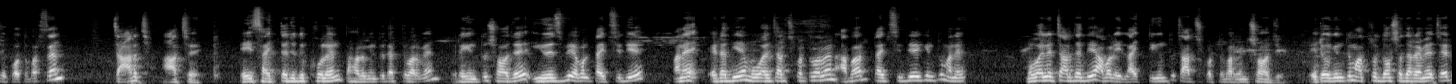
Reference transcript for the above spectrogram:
যে কত পার্সেন্ট চার্জ আছে। এই সাইটটা যদি খোলেন, তাহলে কিন্তু দেখতে পারবেন, এটা কিন্তু সহজে ইউএসবি এবং টাইপ সি দিয়ে মানে এটা দিয়ে মোবাইল চার্জ করতে পারবেন। আবার টাইপ সি দিয়ে কিন্তু মানে মোবাইলের চার্জার দিয়ে আবার এই লাইটটি কিন্তু চার্জ করতে পারবেন সহজে। এটাও কিন্তু মাত্র দশ হাজার এমএচ এর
